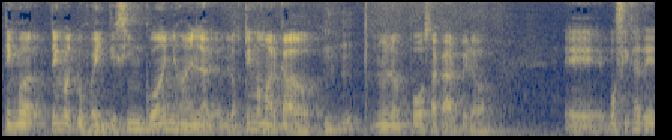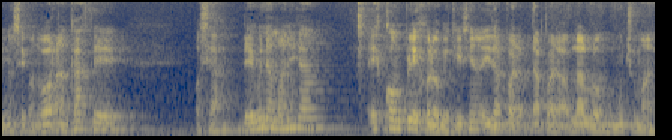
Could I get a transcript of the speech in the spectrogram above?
tengo, tengo tus 25 años, en los tengo marcados, no me los puedo sacar, pero eh, vos fíjate, no sé, cuando vos arrancaste, o sea, de alguna manera es complejo lo que estoy diciendo y da para, da para hablarlo mucho más,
